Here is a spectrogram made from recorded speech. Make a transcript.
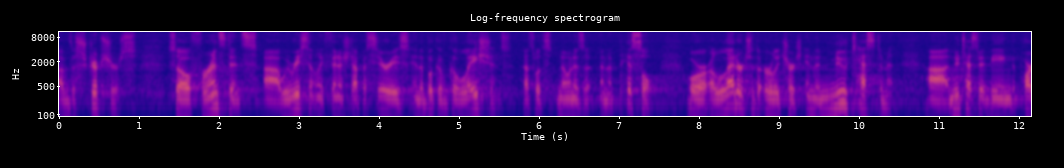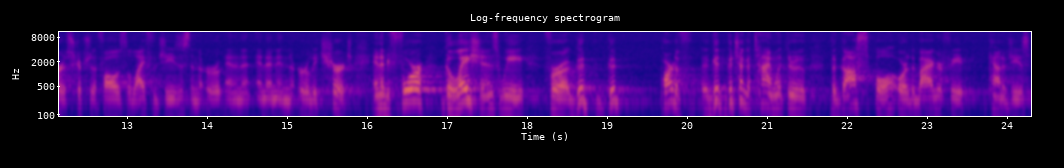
of the scriptures. So, for instance, uh, we recently finished up a series in the book of Galatians. That's what's known as a, an epistle or a letter to the early church in the New Testament. Uh, New Testament being the part of Scripture that follows the life of Jesus in the and, then, and then in the early church. And then before Galatians, we, for a good, good part of a good, good chunk of time, went through the gospel or the biography account of Jesus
